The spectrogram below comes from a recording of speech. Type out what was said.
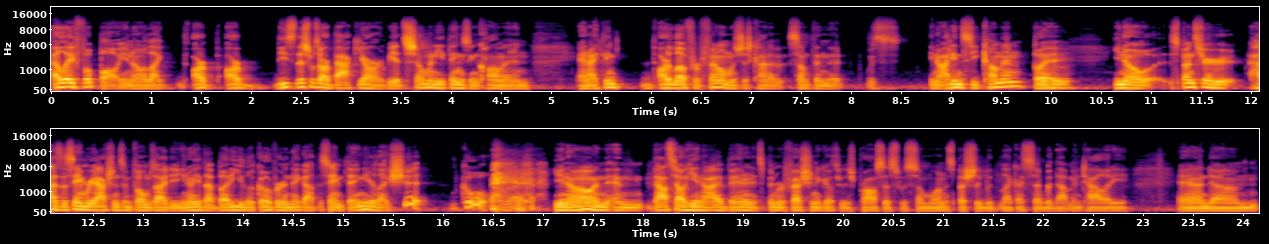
LA football, you know, like our our these this was our backyard. We had so many things in common and and I think our love for film was just kind of something that was you know, I didn't see coming, but Mm-hmm. you know, Spencer has the same reactions in films I do. You know, you have that buddy you look over and they got the same thing. You're like, shit, cool. You know, and and that's how he and I have been, and it's been refreshing to go through this process with someone, especially with like I said, with that mentality. And um,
